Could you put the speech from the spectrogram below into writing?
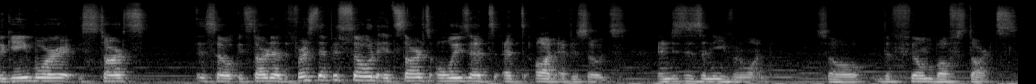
the Game Boy starts. So it started at the first episode. It starts always at at odd episodes, and this is an even one. So the film buff starts.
